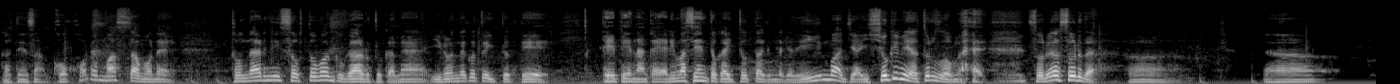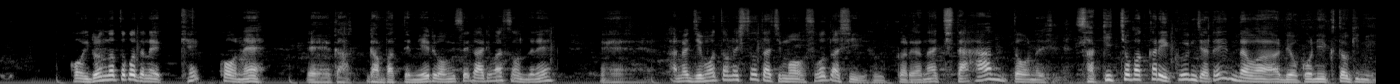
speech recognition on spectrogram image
ガテンさん。ここのマスターもね、隣にソフトバンクがあるとかね、いろんなこと言っとって、ペーペーなんかやりませんとか言っとったんだけど、今じゃ一生懸命やっとるぞ、お前。それはそれだ。うん。うん。こういろんなとこでね、結構ね、えー、が、頑張って見えるお店がありますのでね、えー、あの地元の人たちもそうだし、これはな、知多半島の先っちょばっかり行くんじゃねえんだわ、旅行に行くときに。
